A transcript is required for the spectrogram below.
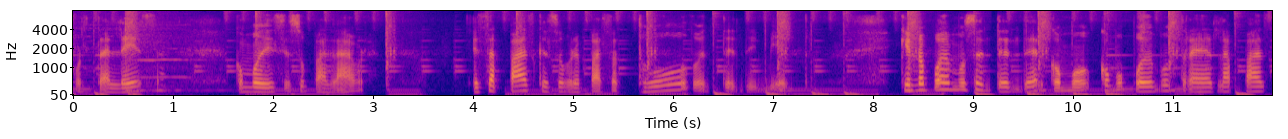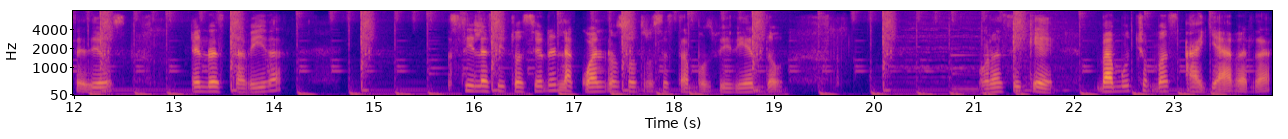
fortaleza, como dice su palabra. Esa paz que sobrepasa todo entendimiento. Que no podemos entender cómo, cómo podemos traer la paz de Dios en nuestra vida si la situación en la cual nosotros estamos viviendo ahora sí que va mucho más allá, ¿verdad?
